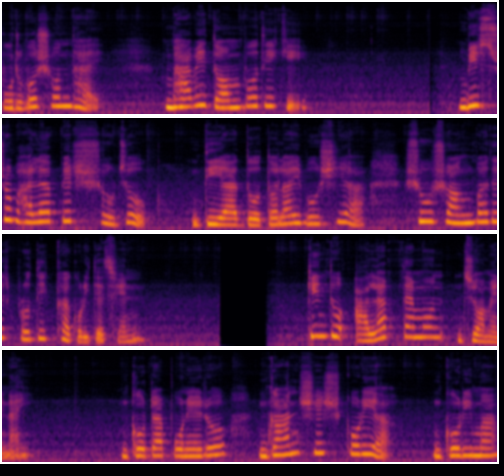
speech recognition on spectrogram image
পূর্ব সন্ধ্যায় ভাবি দম্পতিকে বিশ্বভালাপের সুযোগ দিয়া দোতলায় বসিয়া সুসংবাদের প্রতীক্ষা করিতেছেন। কিন্তু আলাপ তেমন জমে নাই। গোটা পনেরো গান শেষ করিয়া গরিমা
